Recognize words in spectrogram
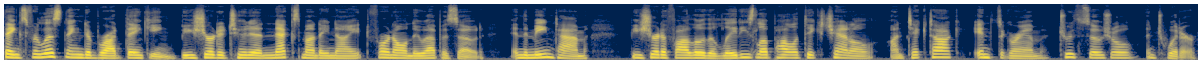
Thanks for listening to Broad Thinking. Be sure to tune in next Monday night for an all new episode. In the meantime, be sure to follow the Ladies Love Politics channel on TikTok, Instagram, Truth Social, and Twitter.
